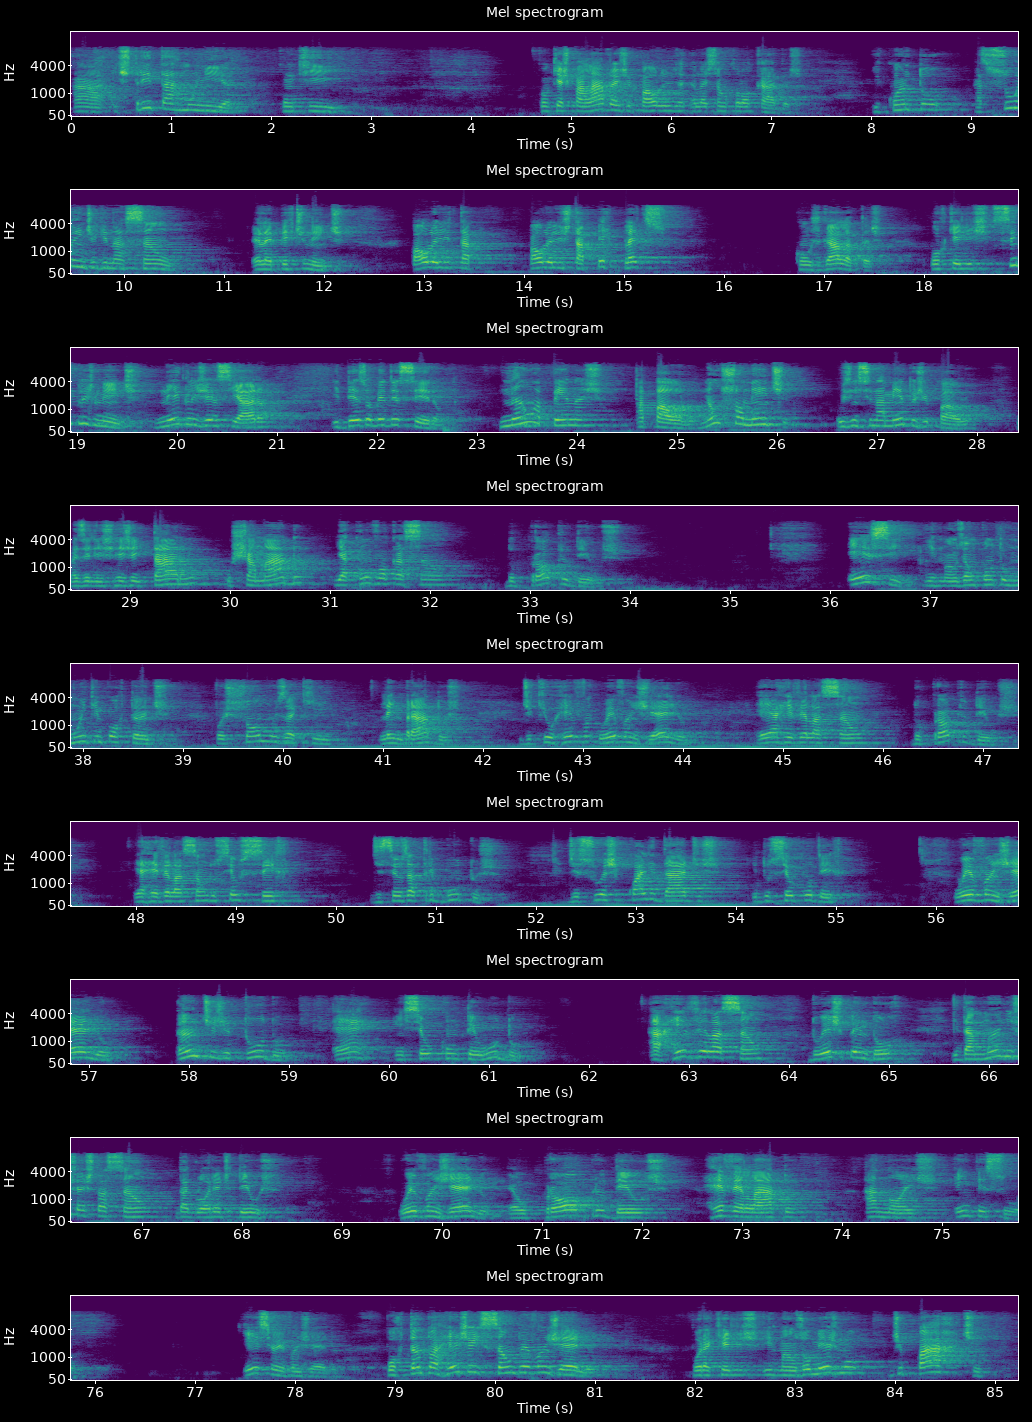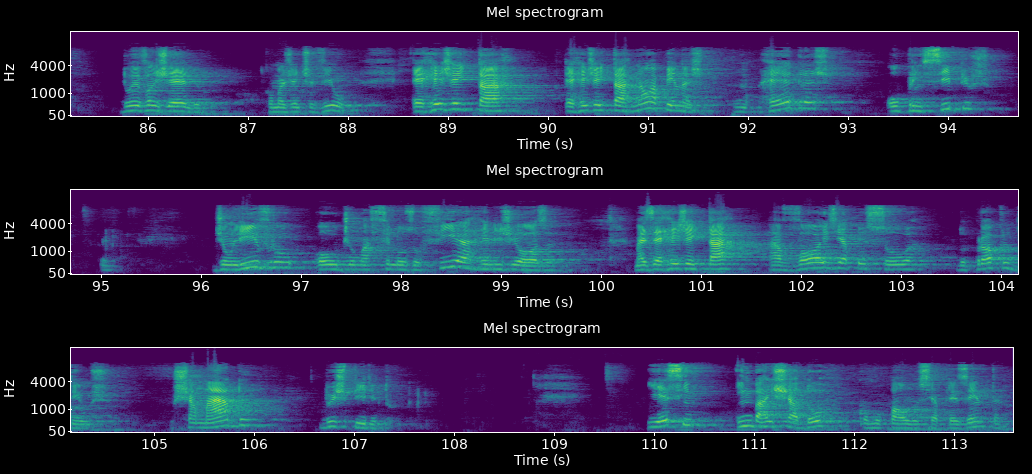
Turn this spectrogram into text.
a estrita harmonia com que com que as palavras de Paulo elas são colocadas e quanto a sua indignação ela é pertinente. Paulo ele está Paulo ele está perplexo com os Gálatas porque eles simplesmente negligenciaram e desobedeceram não apenas a Paulo, não somente os ensinamentos de Paulo, mas eles rejeitaram o chamado e a convocação do próprio Deus. Esse, irmãos, é um ponto muito importante, pois somos aqui lembrados de que o Evangelho é a revelação do próprio Deus, é a revelação do seu ser, de seus atributos, de suas qualidades e do seu poder. O Evangelho, antes de tudo, é, em seu conteúdo, a revelação do esplendor e da manifestação da glória de Deus. O Evangelho é o próprio Deus revelado a nós em pessoa. Esse é o Evangelho. Portanto, a rejeição do Evangelho por aqueles irmãos, ou mesmo de parte do Evangelho, como a gente viu, é rejeitar é rejeitar não apenas regras ou princípios de um livro ou de uma filosofia religiosa, mas é rejeitar a voz e a pessoa do próprio Deus, o chamado do Espírito. E esse embaixador, como Paulo se apresenta,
